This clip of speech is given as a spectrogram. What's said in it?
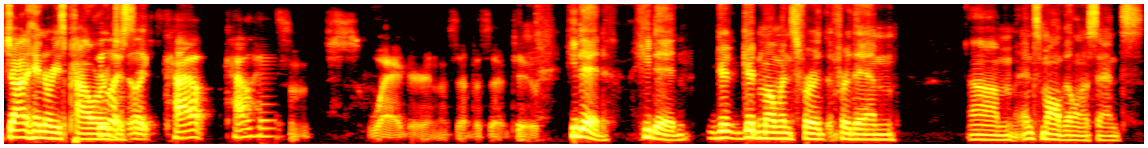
John Henry's power like, just like Kyle Kyle had some swagger in this episode too. He did. He did. Good good moments for for them. Um and Smallville in a sense.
